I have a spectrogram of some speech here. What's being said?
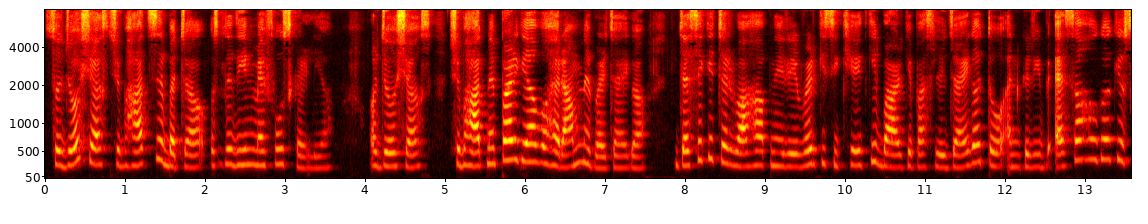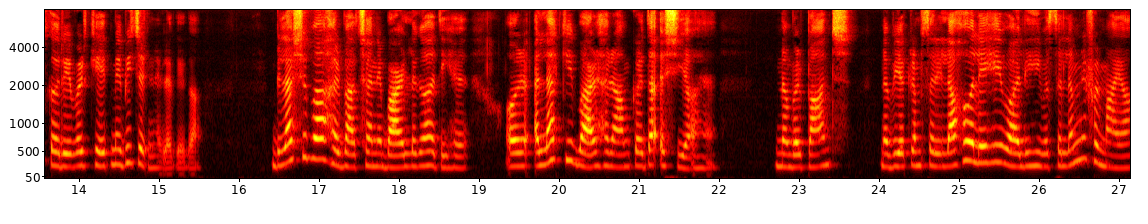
سو جو شخص شبہات سے بچا، اس نے دین محفوظ کر لیا۔ اور جو شخص شبہات میں پڑ گیا، وہ حرام میں پڑ جائے گا۔ جیسے کہ چرواہا اپنے ریوڑ کسی کھیت کی باڑ کے پاس لے جائے گا، تو قریب ایسا ہوگا کہ اس کا ریوڑ کھیت میں بھی چڑھنے لگے گا۔ بلا شبہ ہر بادشاہ نے باڑ لگا دی ہے، اور اللہ کی باڑ حرام کردہ اشیاء ہیں۔ نمبر پانچ نبی اکرم صلی اللہ علیہ وآلہ وسلم نے فرمایا،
